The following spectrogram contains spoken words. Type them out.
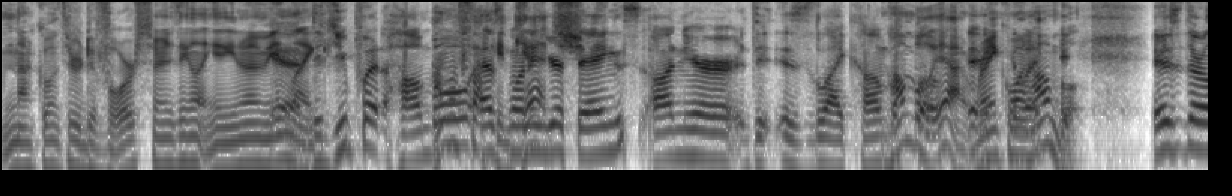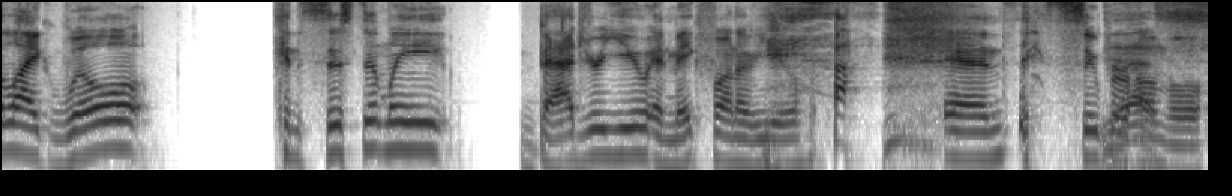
I'm not going through a divorce or anything like you know what I mean? Yeah. like did you put humble as one of your things on your? Is like humble? humble, yeah, rank one Like, humble. Is there like will consistently badger you and make fun of you and super Yes, humble?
